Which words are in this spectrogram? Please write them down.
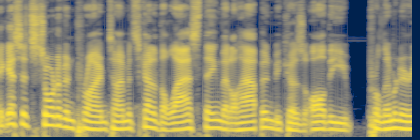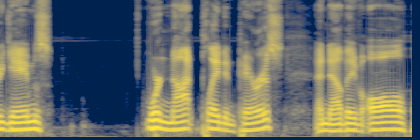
I guess it's sort of in prime time. It's kind of the last thing that'll happen because all the preliminary games were not played in Paris, and now they've all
